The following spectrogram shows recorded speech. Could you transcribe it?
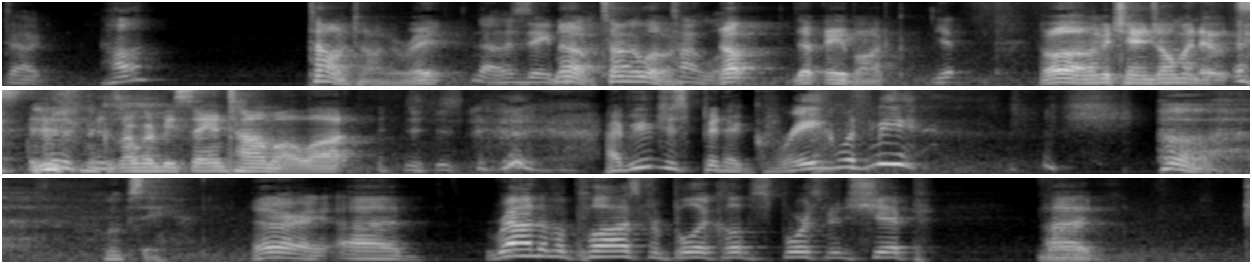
Doug. Huh? Tama Tonga, right? No, this is a No, Tongaloa. Tongaloa. Oh, yep, A-Bot. Yep. Oh, let me change all my notes because I'm going to be saying Tama a lot. Have you just been agreeing with me? Whoopsie. All right. Uh, round of applause for Bullet Club sportsmanship. Uh.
